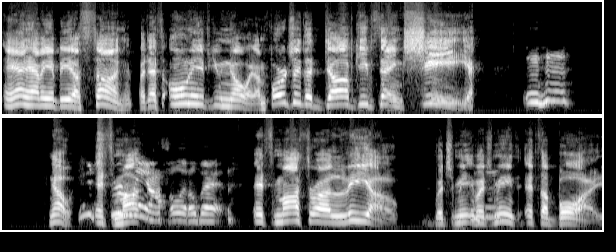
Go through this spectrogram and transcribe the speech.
And having it be a son, but that's only if you know it. Unfortunately, the dove keeps saying she. Mm-hmm. No, which it's threw Mo- me off a little bit. It's Mothra Leo, which means mm-hmm. which means it's a boy.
